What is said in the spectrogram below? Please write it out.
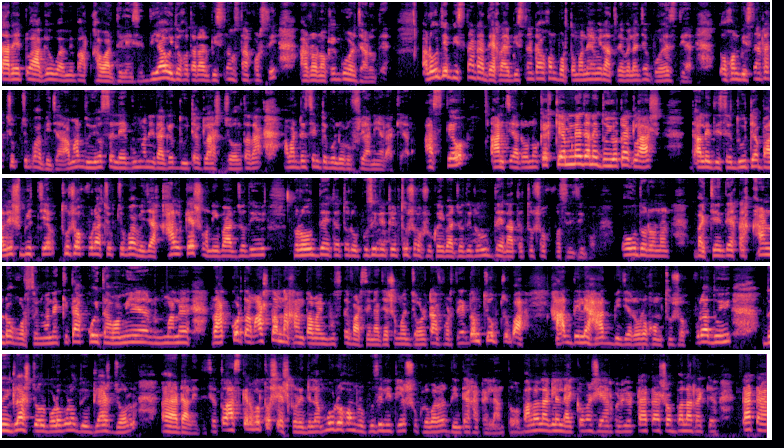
তার একটু আগেও আমি ভাত খাবার দিলাইছি দিয়া ওই দেখো, তার আর বিছনা উছনা করছি আর রনকে গোড় ঝাড়ু দেয় আর ওই যে বিছনাটা দেখলাই বিছনাটা এখন বর্তমানে আমি রাত্রেবেলা যে বয়স দিয়ার তখন বিছনাটা চুপচুপা ভিজা আমার দুইও ছেলে, ঘুমানির আগে দুইটা গ্লাস জল তারা আমার ড্রেসিং টেবিলের উপরে আনিয়ে রাখে। আর আজকেও আনছি, আর রনকে কেমনে জানি দুইটা গ্লাস ডালি দিছে, দুইটা বালিশ বিচ্ছে তুষক পুরা চুপচুপা ভিজা খালকে শনিবার যদি রৌদ দেয় তো রূপুসিলিটির তুষক শুকাইবার, যদি রৌদ দেয় না তো তুষক পচি যাব। ও ধরনের বাচ্চা একটা কাণ্ড করছেন মানে কিতা কইতাম আমি মানে রাগ করতাম, আসতাম না খানতাম, আমি বুঝতে পারছি না যে সময় জলটা পড়ছে, একদম চুপচুপা হাত দিলে হাত ভিজে ওরকম তুষক, পুরা দুই দুই গ্লাস জল, বড় বড় দুই গ্লাস জল ডালি দিছে। তো আজকের মতো শেষ করে দিলাম, ওরকম রূপুজিলিটিও শুক্রবারের দিনটা কাটাইলাম। তো ভালো লাগলে লাইক কমেন্ট শেয়ার করিও। টাটা, সব ভালো থাকিও টাটা।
